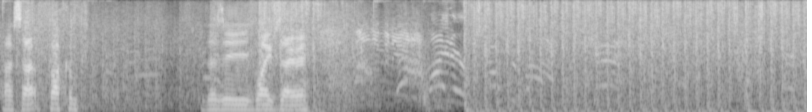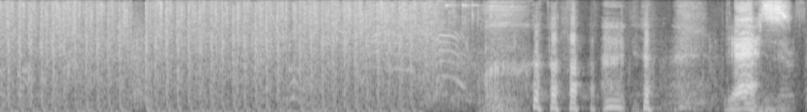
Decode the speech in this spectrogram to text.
That's that, fuck him. Does his legs anyway. Yes!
